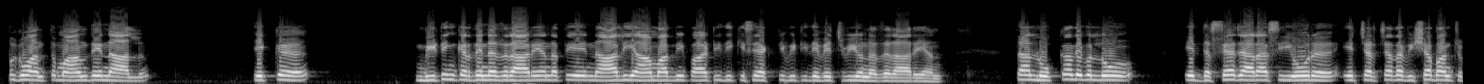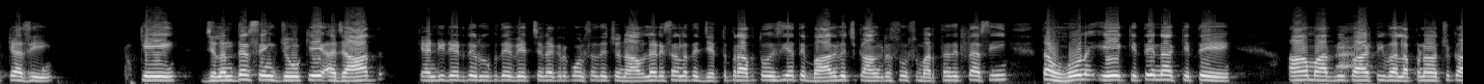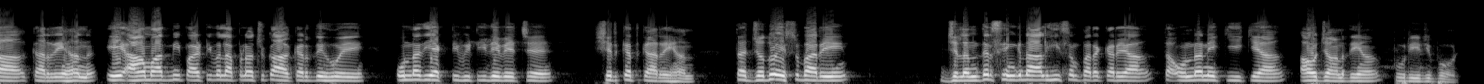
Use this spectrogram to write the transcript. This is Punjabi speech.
ਭਗਵੰਤ ਮਾਨ ਦੇ ਨਾਲ ਇੱਕ ਮੀਟਿੰਗ ਕਰਦੇ ਨਜ਼ਰ ਆ ਰਹੇ ਹਨ ਅਤੇ ਨਾਲ ਹੀ ਆਮ ਆਦਮੀ ਪਾਰਟੀ ਦੀ ਕਿਸੇ ਐਕਟੀਵਿਟੀ ਦੇ ਵਿੱਚ ਵੀ ਉਹ ਨਜ਼ਰ ਆ ਰਹੇ ਹਨ। ਤਾਂ ਲੋਕਾਂ ਦੇ ਵੱਲੋਂ ਇਹ ਦੱਸਿਆ ਜਾ ਰਿਹਾ ਸੀ ਔਰ ਇਹ ਚਰਚਾ ਦਾ ਵਿਸ਼ਾ ਬਣ ਚੁੱਕਿਆ ਸੀ ਕਿ ਜਲੰਧਰ ਸਿੰਘ ਜੋ ਕਿ ਆਜ਼ਾਦ ਕੈਂਡੀਡੇਟ ਦੇ ਰੂਪ ਦੇ ਵਿੱਚ ਨਗਰ ਕੌਂਸਲ ਦੇ ਚੁਣਾਵ ਲੜੇ ਸਨ ਅਤੇ ਜਿੱਤ ਪ੍ਰਾਪਤ ਹੋਈ ਸੀ ਅਤੇ ਬਾਅਦ ਵਿੱਚ ਕਾਂਗਰਸ ਨੂੰ ਸਮਰਥਨ ਦਿੱਤਾ ਸੀ, ਤਾਂ ਹੁਣ ਇਹ ਕਿਤੇ ਨਾ ਕਿਤੇ ਆਮ ਆਦਮੀ ਪਾਰਟੀ ਵੱਲ ਆਪਣਾ ਝੁਕਾਅ ਕਰ ਰਹੇ ਹਨ। ਇਹ ਆਮ ਆਦਮੀ ਪਾਰਟੀ ਵੱਲ ਆਪਣਾ ਝੁਕਾਅ ਕਰਦੇ ਹੋਏ ਉਹਨਾਂ ਦੀ ਐਕਟੀਵਿਟੀ ਦੇ ਵਿੱਚ ਸ਼ਿਰਕਤ ਕਰ ਰਹੇ ਹਨ। ਤਾਂ ਜਦੋਂ ਇਸ ਬਾਰੇ ਜਲੰਧਰ ਸਿੰਘ ਨਾਲ ਹੀ ਸੰਪਰਕ ਕਰਿਆ, ਤਾਂ ਉਹਨਾਂ ਨੇ ਕੀ ਕਿਹਾ? ਆਓ ਜਾਣਦੇ ਹਾਂ ਪੂਰੀ ਰਿਪੋਰਟ।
